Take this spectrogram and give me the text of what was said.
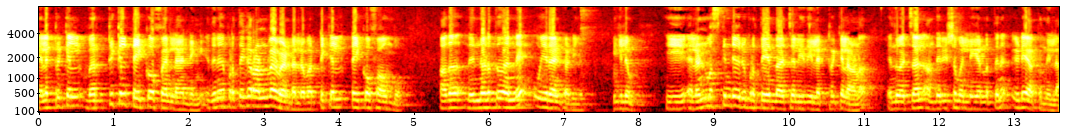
electrical vertical take off and landing ഇതിന് പ്രത്യേക റൺവേ വേണ്ടല്ലോ. വെർട്ടിക്കൽ ടേക്ക് ഓഫ് ആകുമ്പോൾ അത് നിന്നിടത്ത് തന്നെ ഉയരാൻ കഴിയും. എങ്കിലും ഈ എലൺ മസ്കിന്റെ ഒരു പ്രത്യേകത എന്താ വെച്ചാൽ ഇത് ഇലക്ട്രിക്കലാണ് എന്ന് വെച്ചാൽ അന്തരീക്ഷ മലിനീകരണത്തിന് ഇടയാക്കുന്നില്ല.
